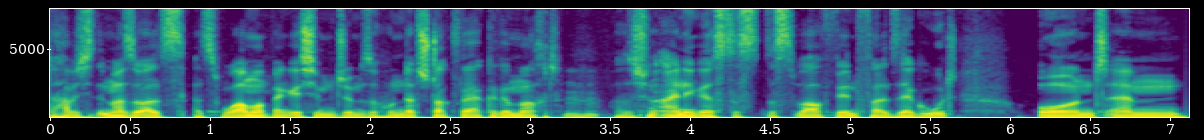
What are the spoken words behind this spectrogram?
Da habe ich immer so als, als Warm-up eigentlich im Gym so 100 Stockwerke gemacht. Mhm. Also schon einiges, das, das war auf jeden Fall sehr gut. Und ähm,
